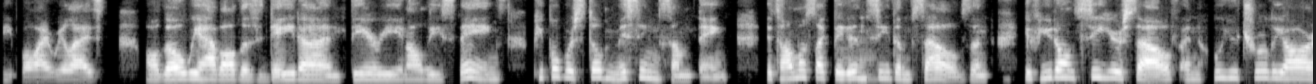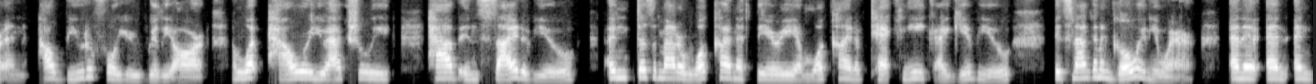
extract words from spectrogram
people, I realized although we have all this data and theory and all these things, people were still missing something. It's almost like they didn't Mm, see themselves. And if you don't see yourself and who you truly are and how beautiful you really are and what power you actually have inside of you, and it doesn't matter what kind of theory and what kind of technique I give you, it's not going to go anywhere. And it, and and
